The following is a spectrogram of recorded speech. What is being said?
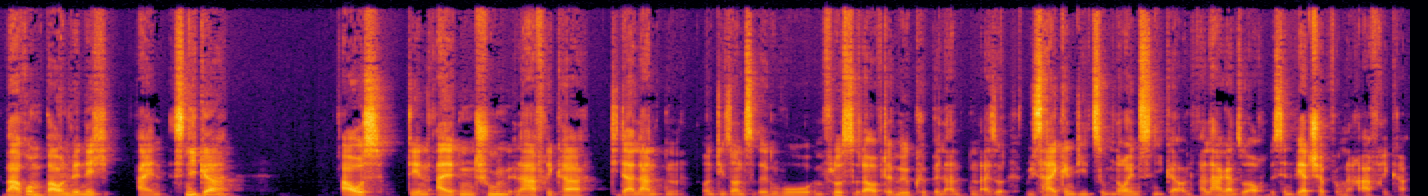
warum bauen wir nicht ein Sneaker aus den alten Schuhen in Afrika, die da landen? Und die sonst irgendwo im Fluss oder auf der Müllkippe landen. Also recyceln die zum neuen Sneaker und verlagern so auch ein bisschen Wertschöpfung nach Afrika.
